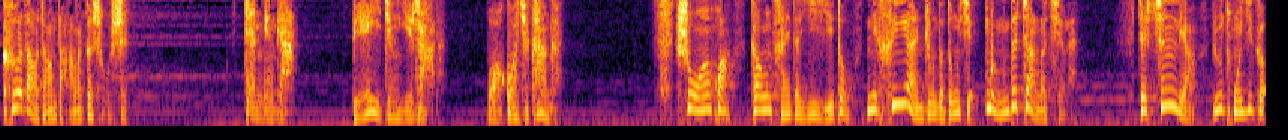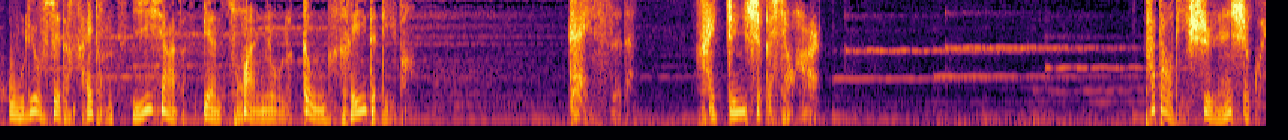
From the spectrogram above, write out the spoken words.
柯道长打了个手势。镇定点别一惊一乍的，我过去看看。说完话，刚才的一移动，那黑暗中的东西猛地站了起来，这身量如同一个五六岁的孩童，一下子便窜入了更黑的地方。该死的，还真是个小孩他到底是人是鬼？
